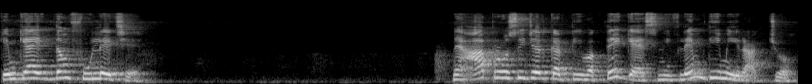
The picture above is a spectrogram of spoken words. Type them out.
કેમ કે આ એકદમ ફૂલે છે. ને આ પ્રોસિજર કરતી વખતે ગેસની ફ્લેમ ધીમી રાખજો.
